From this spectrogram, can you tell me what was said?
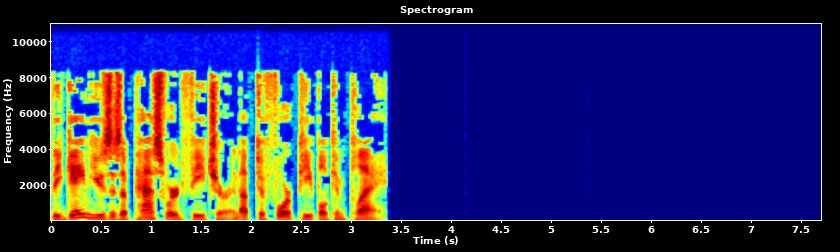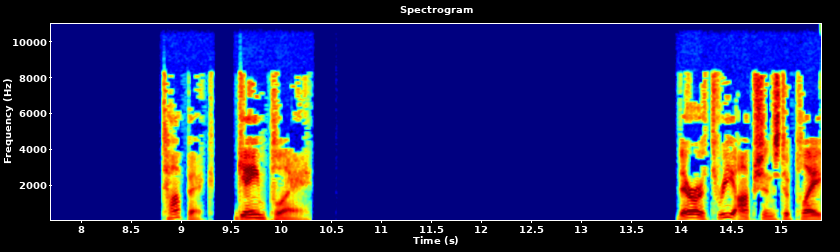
The game uses a password feature and up to four people can play. Gameplay There are three options to play.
